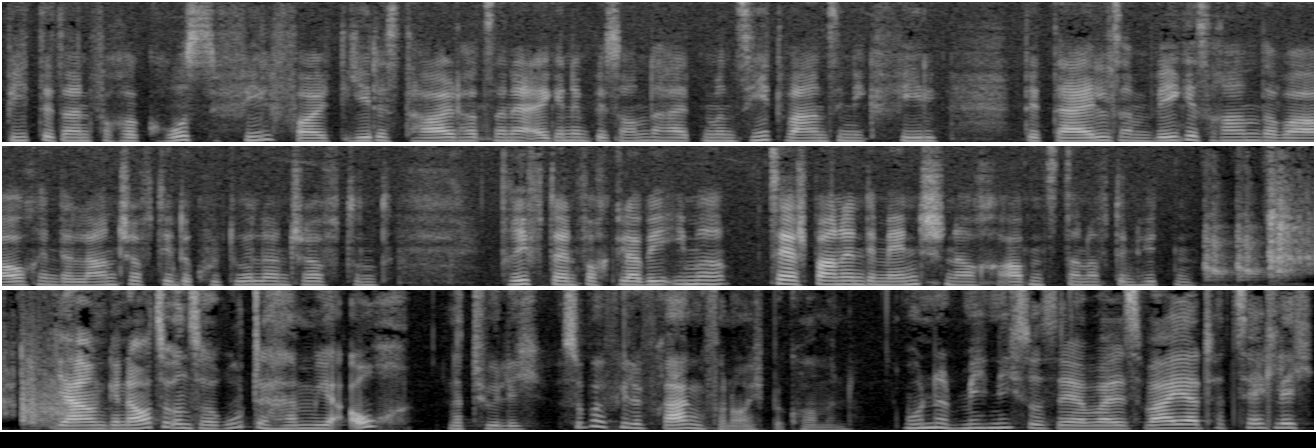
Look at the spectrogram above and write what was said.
bietet einfach eine große Vielfalt. Jedes Tal hat seine eigenen Besonderheiten. Man sieht wahnsinnig viel Details am Wegesrand, aber auch in der Landschaft, in der Kulturlandschaft und trifft einfach, glaube ich, immer sehr spannende Menschen, auch abends dann auf den Hütten. Ja, und genau zu unserer Route haben wir auch natürlich super viele Fragen von euch bekommen. Wundert mich nicht so sehr, weil es war ja tatsächlich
